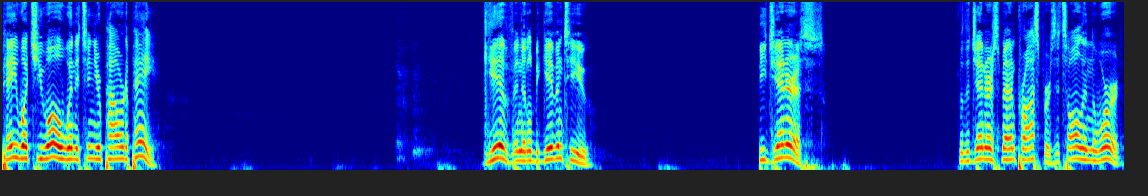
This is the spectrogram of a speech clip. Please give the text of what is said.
Pay what you owe when it's in your power to pay. Give, and it'll be given to you. Be generous. For the generous man prospers. It's all in the Word.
